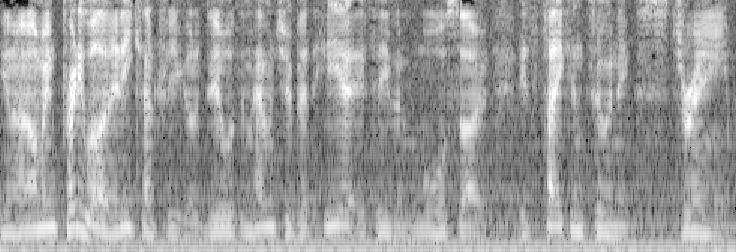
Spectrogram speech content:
you know, I mean, pretty well in any country you've got to deal with them, haven't you? But here it's even more so. It's taken to an extreme.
